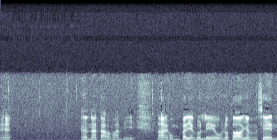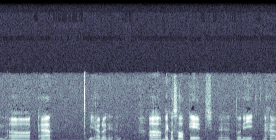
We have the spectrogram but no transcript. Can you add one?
นะฮะหน้าตาประมาณนี้ผมไปอย่างรวดเร็ว แล้วก็อย่างเช่นแอปมีแอปอะไร Microsoft Edge นะตัวนี้นะครับ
